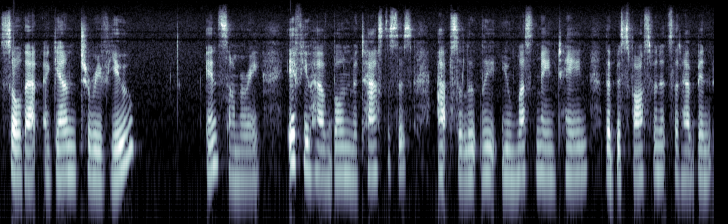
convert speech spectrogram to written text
So, that again, to review, in summary, if you have bone metastasis, absolutely you must maintain the bisphosphonates that have been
